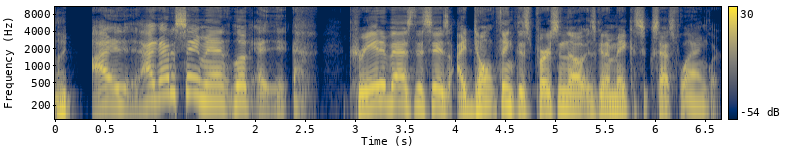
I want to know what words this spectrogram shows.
Like, I I gotta say, man, look, creative as this is, I don't think this person though is gonna make a successful angler.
